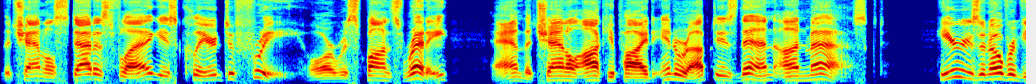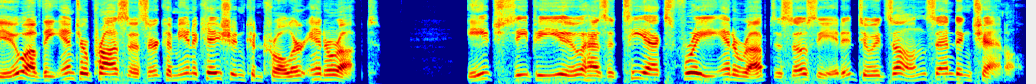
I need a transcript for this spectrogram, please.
the channel status flag is cleared to free or response ready and the channel-occupied interrupt is then unmasked. Here is an overview of the interprocessor communication controller interrupt. Each CPU has a TX-free interrupt associated to its own sending channel.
